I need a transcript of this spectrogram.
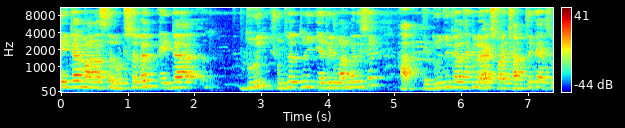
এইটার মান আসছে রুট সেভেন এইটা দুই, সূত্রের দুই এ বির মান বেরিয়েছে, হাফ। এই দুই দুই কারা থাকলে? এক, ছয়, সাত থেকে একশো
